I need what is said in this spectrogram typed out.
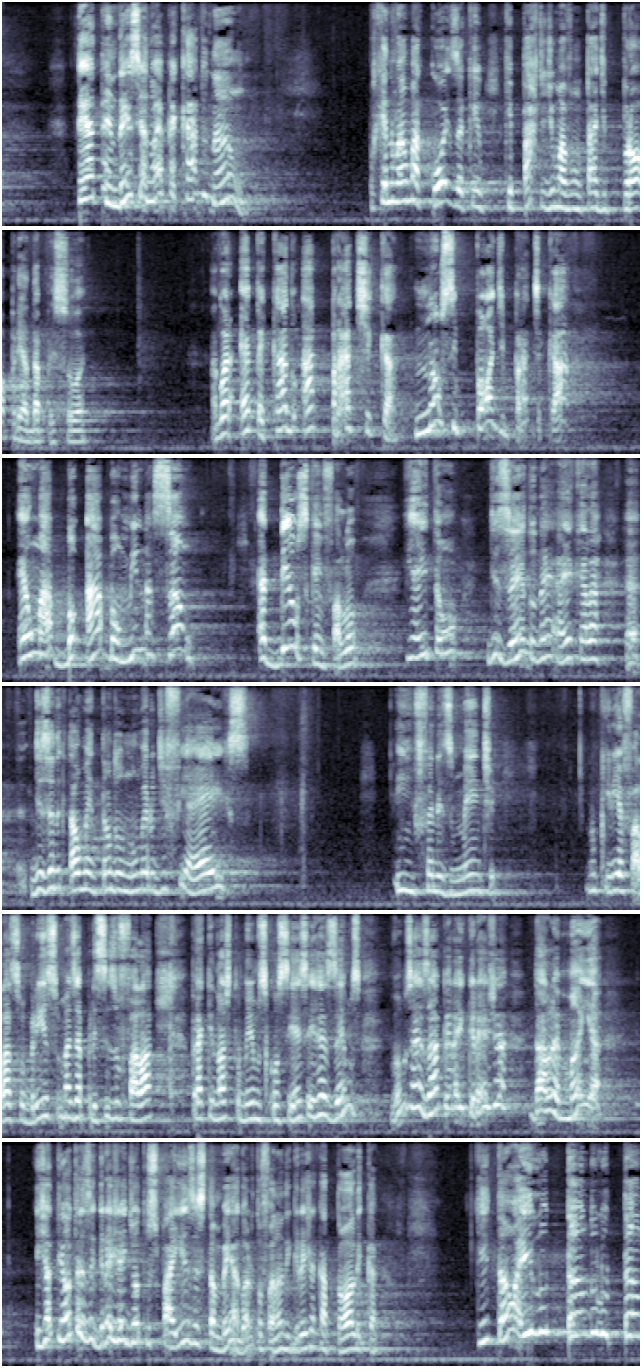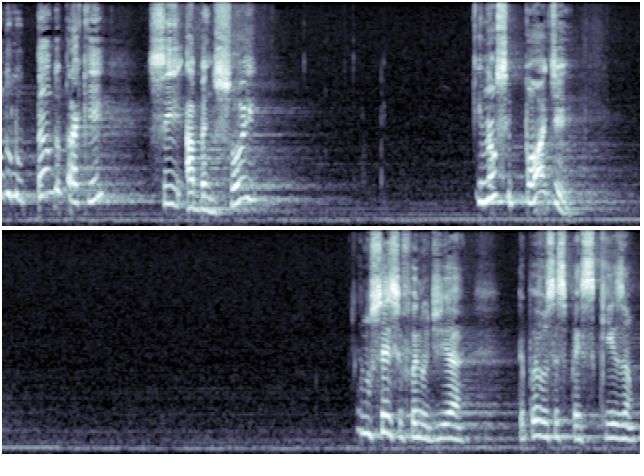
Ter a tendência não é pecado, não. Porque não é uma coisa que, que parte de uma vontade própria da pessoa. Agora, é pecado a prática. Não se pode praticar. É uma abominação. É Deus quem falou. E aí estão dizendo, né? Aí aquela. É, dizendo que está aumentando o número de fiéis. E infelizmente não queria falar sobre isso, mas é preciso falar para que nós tomemos consciência e rezemos. Vamos rezar pela igreja da Alemanha. E já tem outras igrejas de outros países também, agora estou falando igreja católica, que estão aí lutando, lutando, lutando para que se abençoe. E não se pode. Eu não sei se foi no dia, depois vocês pesquisam,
